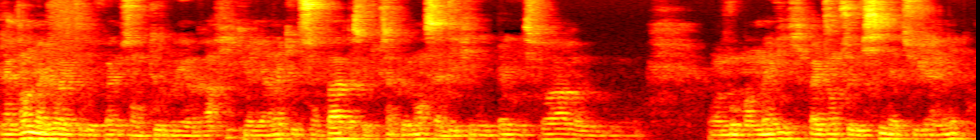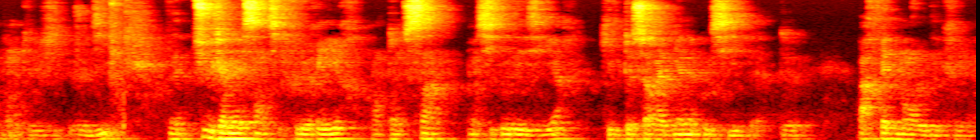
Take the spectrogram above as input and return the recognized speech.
la grande majorité des poèmes sont autobiographiques, mais il y en a qui ne le sont pas parce que tout simplement, ça définit pas une histoire un moment de ma vie. Par exemple, celui-ci, n'as-tu jamais, donc je dis, n'as-tu jamais senti fleurir en ton sein un si beau désir qu'il te serait bien impossible de parfaitement le décrire,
